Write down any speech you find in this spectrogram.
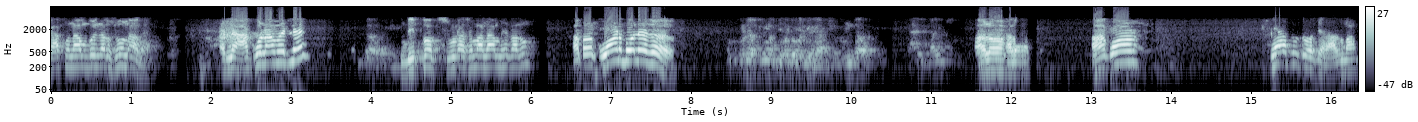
આખું નામ બોલ તારું શું નામ હે? એટલે આખું નામ એટલે? દીપક સુડાસમા નામ છે તારું? હા પણ કોણ બોલે છે? હલો. હાલો. હા કોણ? ક્યાં તો અત્યારે હાલમાં?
